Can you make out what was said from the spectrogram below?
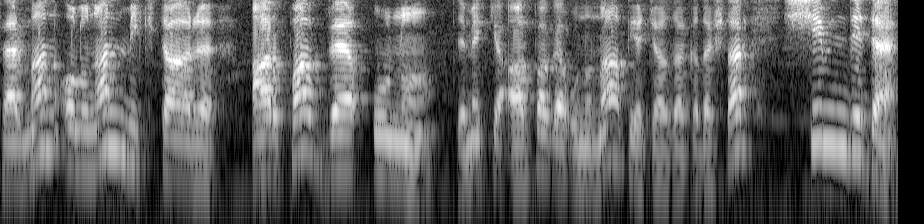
Ferman olunan miktarı arpa ve unu. Demek ki arpa ve unu ne yapacağız arkadaşlar? Şimdiden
